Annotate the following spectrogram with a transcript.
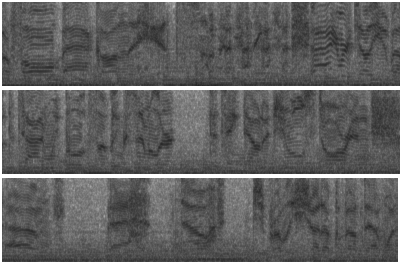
gotta fall back on the hits. I ever tell you about the time we pulled something similar to take down a jewel store and, um, ah, no. Should probably shut up about that one.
